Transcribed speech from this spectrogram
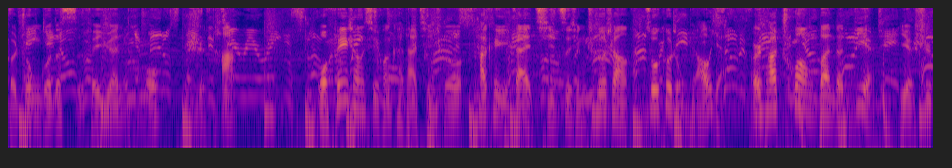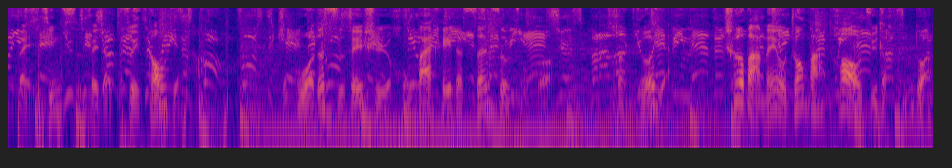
可中国的死飞源头是他。我非常喜欢看他骑车，他可以在骑自行车上做各种表演，而他创办的店也是北京死飞的最高殿堂。我的死飞是红白黑的三色组合，很惹眼。车把没有装把套，锯得很短。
